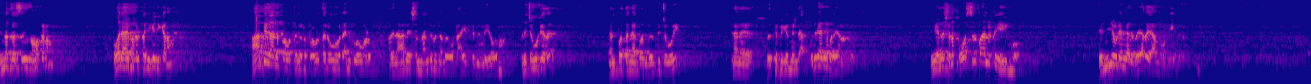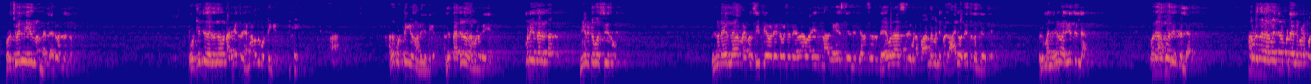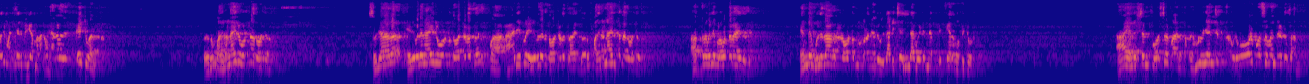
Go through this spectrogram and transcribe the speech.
ഇന്നത്തെ സ്ഥിതി നോക്കണം പോരായ്മകൾ പരിഹരിക്കണം. ആദ്യകാല പ്രവർത്തകരുടെ പ്രവർത്തനവും അനുഭവങ്ങളും അതിന് ആവേശം നൽകുമെന്നുള്ളത് കൊണ്ടായിരിക്കും നിങ്ങൾ യോഗം വിളിച്ചു കൂട്ടിയത്. അല്പം തന്നെ അല്പം ദീർഘിച്ചു പോയി. ഞാൻ ദീർഘിപ്പിക്കുന്നില്ല ഒരു കാര്യം പറയാനുള്ളൂ. ഈ ഇലക്ഷൻ പോസ്റ്റൽ ബാലറ്റ് ചെയ്യുമ്പോൾ ജിയുടെ കാര്യം വേറെയാണ് നോട്ട് ചെയ്യുന്നത് കുറച്ചുപേര് ചെയ്യുന്നുണ്ട്. എല്ലാവരും അല്ലല്ലോ. പൊട്ടിച്ച് തരുന്നതുകൊണ്ട് അറിയത്തില്ല. ഞങ്ങളത് പൊട്ടിക്കും. ആ. അത് പൊട്ടിക്കുമെന്നാണ് ചിന്തിക്കുക അല്ലെ തരരുത് നമ്മുടെ കയ്യിൽ. നമ്മുടെ കയ്യിൽ തരണ്ട. നേരിട്ട് പോസ്റ്റ് ചെയ്തു. നിങ്ങളുടെ എല്ലാം എം എസ് സി പി എവിടെയൊക്കെ വലിയ നേതാവായിരുന്ന കെ എസ് ജനസേവ ദേവദാസ് ഇവിടെ പാർലമെന്റിൽ. ആരും അറിയത്തില്ല അദ്ദേഹത്തെ. ഒരു മനുഷ്യനും അറിയത്തില്ല. ഒരാൾക്കും അറിയത്തില്ല. അവിടുന്ന് രാമേന്ദ്രൻ പിള്ള എല്ലാം കൂടെ പറഞ്ഞ് മത്സരിപ്പിക്കാൻ പറഞ്ഞു. ഞങ്ങൾ ഏറ്റുവാങ്ങണം. വെറും പതിനെണ്ണായിരം ഓടിനാ തോറ്റത്. സുജാത എഴുപതിനായിരം കൊണ്ട് തോറ്റെടുത്ത് ആര്യപ്പ് എഴുപതിന് തോറ്റെടുത്ത് വെറും പതിനെണ്ണായിരത്തിനാ തോറ്റത്. അത്ര വലിയ പ്രവർത്തനമായിരുന്നു എന്റെ ഗുരുതാകരൻ ഓട്ടം പറഞ്ഞൊരു ഇതടിച്ച എല്ലാ വീടിന്റെ ഭിത്തിയാലും ഒപ്പിച്ചു കൊടുത്തു. ആ ഇലക്ഷൻ പോസ്റ്റർ ബാലറ്റ് അപ്പൊ നമ്മൾ വിചാരിച്ചിരുന്ന ഒരുപാട് പോസ്റ്റർ ബാലറ്റ് ഇട്ടു സാറിന്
